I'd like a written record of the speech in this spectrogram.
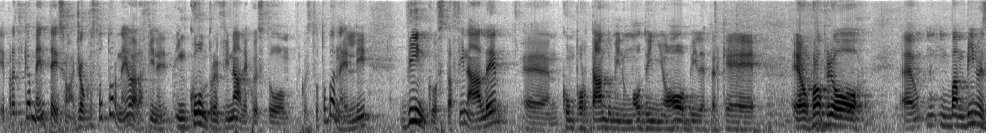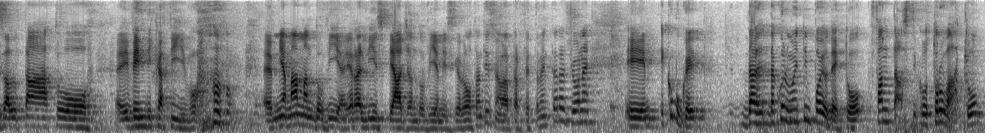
E praticamente insomma, gioco questo torneo e alla fine incontro in finale questo, questo Tobanelli, vinco sta finale eh, comportandomi in un modo ignobile perché ero proprio eh, un, bambino esaltato e vendicativo. eh, mia mamma andò via, era lì in spiaggia, andò via, mi sgridò tantissimo, aveva perfettamente ragione. E, e comunque da, da quel momento in poi ho detto fantastico, ho trovato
